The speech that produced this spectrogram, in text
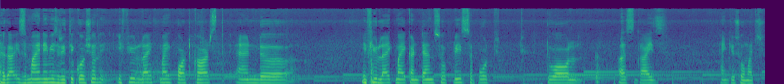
Hi guys, my name is Ritik Koshal. If you like my podcast and uh, if you like my content, so please support to all us guys. Thank you so much.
